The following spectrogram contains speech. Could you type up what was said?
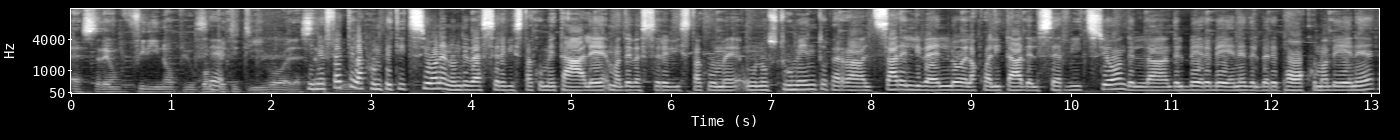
essere un filino più competitivo. Sì. In effetti più... la competizione non deve essere vista come tale, ma deve essere vista come uno strumento per alzare il livello livello e la qualità del servizio, del, del bere bene, del bere poco ma bene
